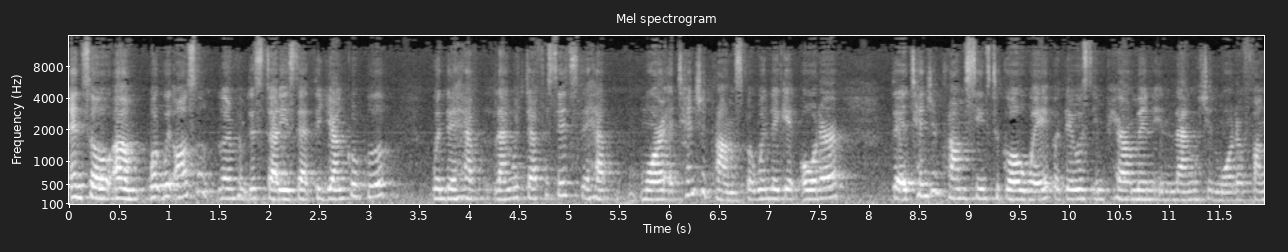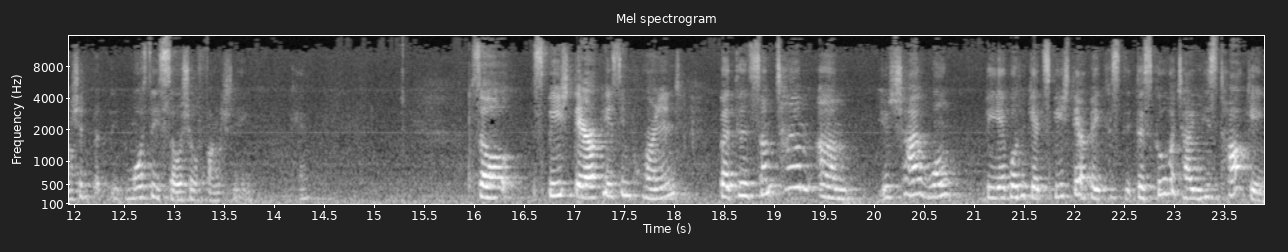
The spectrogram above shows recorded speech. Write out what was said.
and so um, what we also learned from this study is that the younger group, when they have language deficits, they have more attention problems, but when they get older, the attention problem seems to go away, but there was impairment in language and motor function, but mostly social functioning? So speech therapy is important, but then sometimes um, your child won't be able to get speech therapy because the, school will tell you he's talking.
